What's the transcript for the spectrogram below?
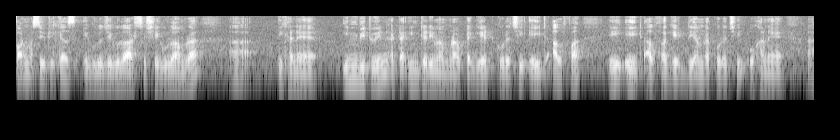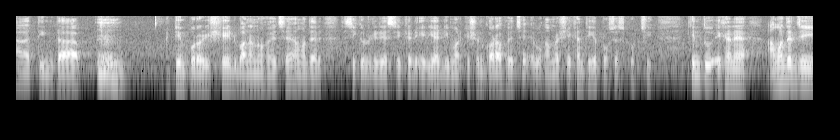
ফার্মাসিউটিক্যালস এগুলো যেগুলো আসছে, সেগুলো আমরা এখানে ইন বিটুইন একটা ইন্টারিম আমরা একটা গেট করেছি এইট আলফা এই এইট আলফা গেট দিয়ে আমরা করেছি। ওখানে তিনটা টেম্পোরারি শেড বানানো হয়েছে। আমাদের সিকিউরিটি রেস্ট্রিক্টেড এরিয়া ডিমার্কেশন করা হয়েছে এবং আমরা সেখান থেকে প্রসেস করছি। কিন্তু এখানে আমাদের যেই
